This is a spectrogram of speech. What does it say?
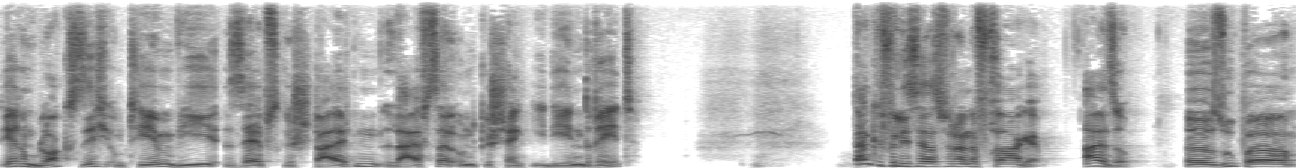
deren Blog sich um Themen wie Selbstgestalten, Lifestyle und Geschenkideen dreht. Danke, Felicitas, für deine Frage. Also, äh, super,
